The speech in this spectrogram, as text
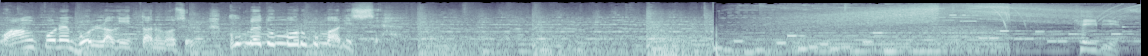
왕권의 몰락이 있다는 것을 꿈에도 모르고 말이세. KBS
